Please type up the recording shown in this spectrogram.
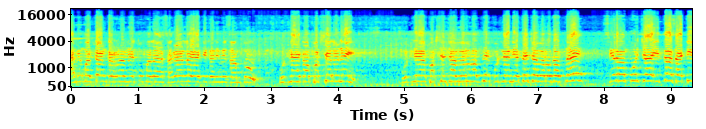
आम्ही मतदान करणार नाही. तुम्हाला सगळ्यांना या ठिकाणी मी सांगतो. कुठल्या एका पक्षाला नाही. कुठल्या पक्षाच्या विरोधात नाही कुठल्या नेत्याच्या विरोधात नाही. श्रीरामपूरच्या हितासाठी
